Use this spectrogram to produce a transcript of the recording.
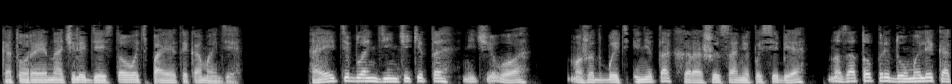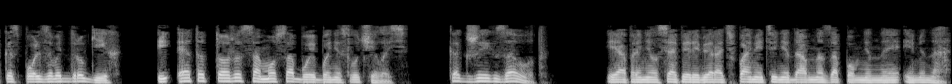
которые начали действовать по этой команде. А эти блондинчики-то ничего, может быть и не так хороши сами по себе, но зато придумали, как использовать других, и это тоже само собой бы не случилось. Как же их зовут? Я принялся перебирать в памяти недавно запомненные имена.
